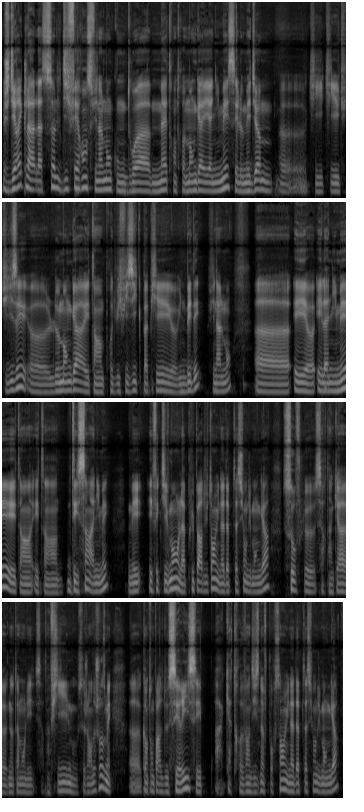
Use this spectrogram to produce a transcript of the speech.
Je dirais que la, seule différence finalement qu'on doit mettre entre manga et animé, c'est le médium euh, qui, est utilisé. Euh, le manga est un produit physique, papier, euh, une BD finalement, et, et l'animé est un, dessin animé. Mais effectivement, la plupart du temps, une adaptation du manga, sauf certains cas, notamment certains films ou ce genre de choses. Mais quand on parle de série, c'est à 99% une adaptation du manga.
